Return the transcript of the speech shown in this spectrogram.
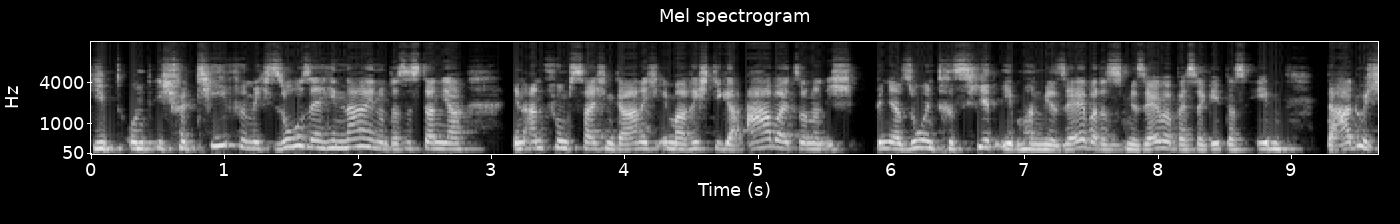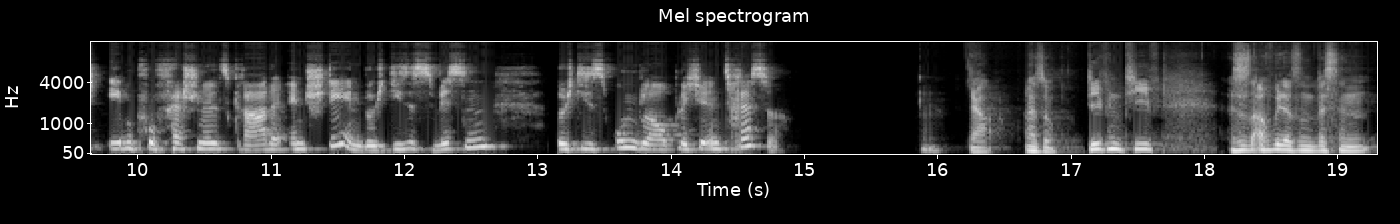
gibt. Und ich vertiefe mich so sehr hinein. Und das ist dann ja in Anführungszeichen gar nicht immer richtige Arbeit, sondern ich bin ja so interessiert eben an mir selber, dass es mir selber besser geht, dass eben dadurch eben Professionals gerade entstehen, durch dieses Wissen, durch dieses unglaubliche Interesse. Ja, also definitiv. Es ist auch wieder so ein bisschen,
